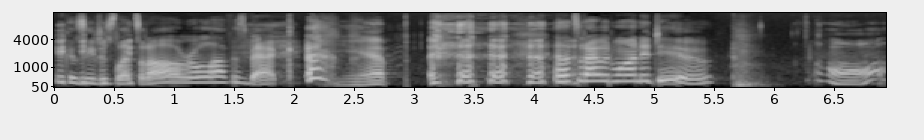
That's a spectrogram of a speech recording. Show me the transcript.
Because he just lets it all roll off his back. Yep. That's what I would want to do. Aw.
